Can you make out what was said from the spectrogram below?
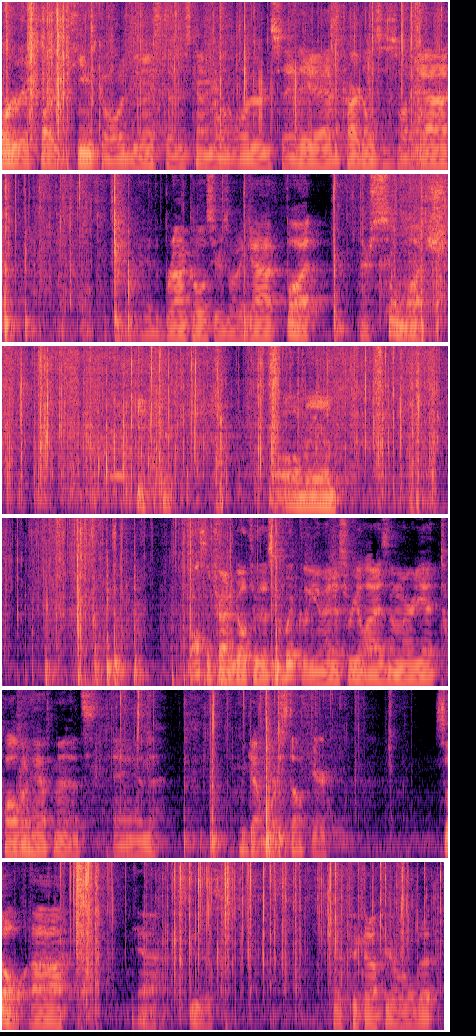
order as far as the teams go. It'd be nice to just kind of go in order and say, hey, I have the Cardinals, this is what I got. I had the Broncos, here's what I got. But there's so much. oh, man I'm also trying to go through this quickly, and I just realized I'm already at 12 and a half minutes, and we got more stuff here. So, uh, yeah, let's do this. Gotta pick it up here a little bit.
